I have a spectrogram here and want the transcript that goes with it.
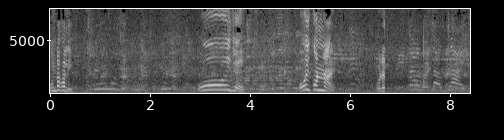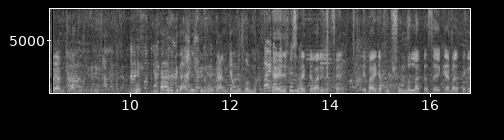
কোনটা খালি? ওই যে। ওই বাড়ি দেখছেন? এই বাড়িটা খুব সুন্দর লাগতেছে। ক্যামেরা থেকে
